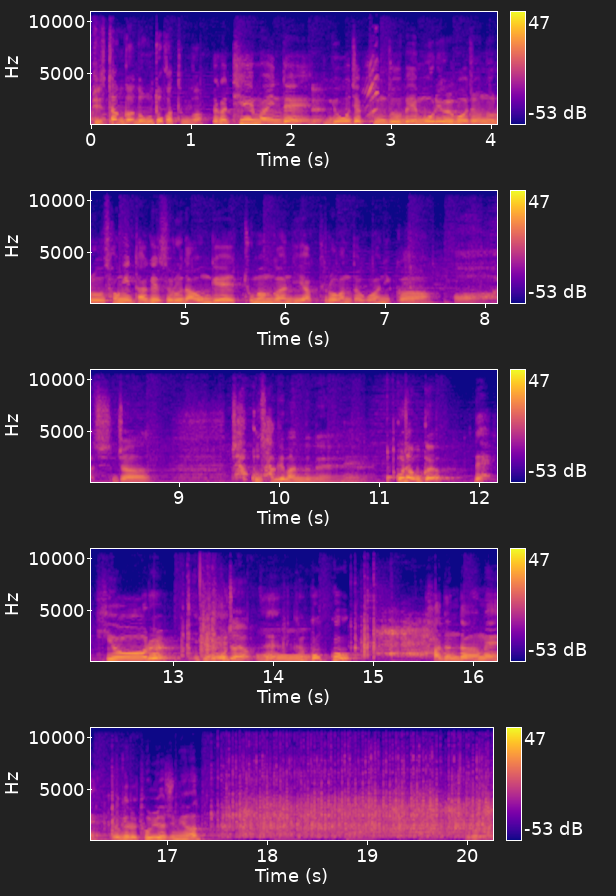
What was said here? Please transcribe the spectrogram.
비슷한가? 너무 똑같은가? 약간 TMI인데 네. 이 제품도 memorial 버전으로 성인 타겟으로 나온 게 조만간 예약 들어간다고 하니까 와 진짜 자꾸 사게 만드네. 꽂아볼까요? 네 기어를 이렇게 그냥 꽂아요? 네, 오. 그냥 꽂고 닫은 다음에 여기를 돌려주면 들어가요.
